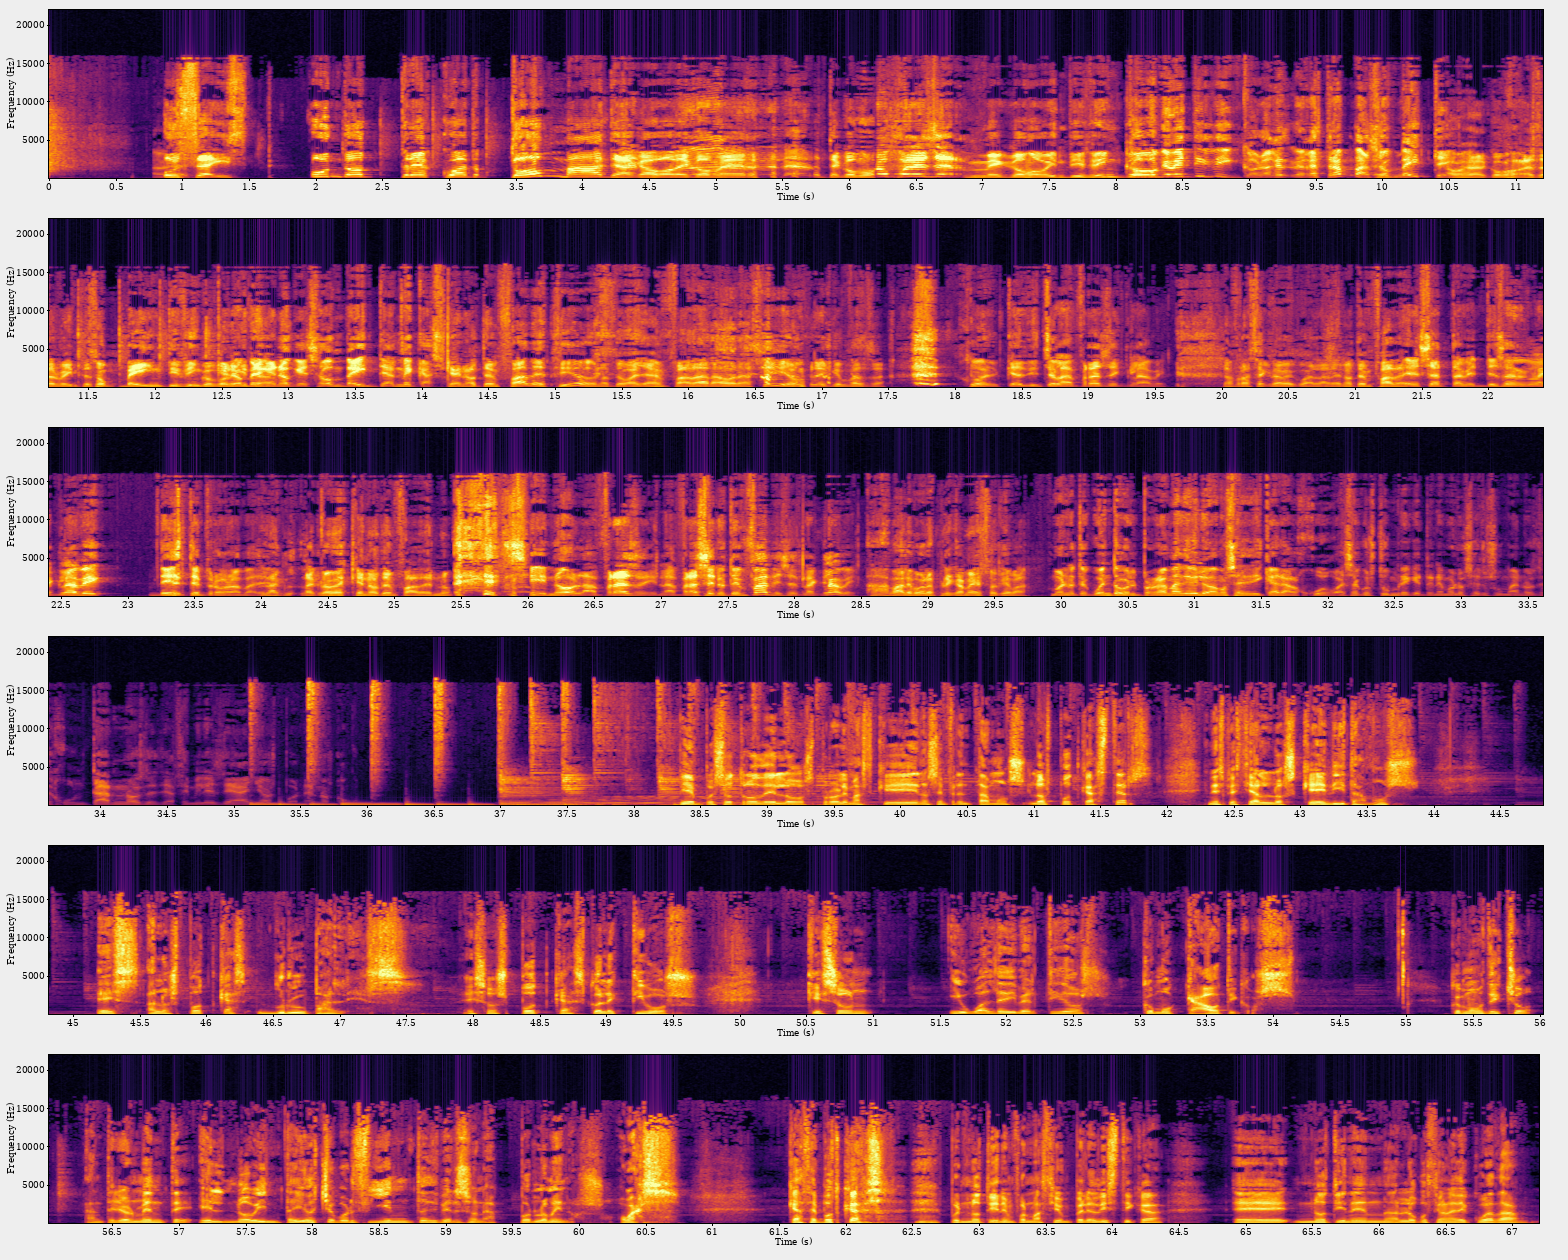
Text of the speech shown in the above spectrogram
Un 6. Un, dos, tres, cuatro. ¡Toma! Te acabo de comer. Te como. ¡No puede ser! Me como 25. ¿Cómo que 25? No hagas, no hagas trampas, son 20. Vamos a ver, ¿cómo van a ser 20? Son 25, coleguita. hombre, que no, que son 20, hazme caso. Que no te enfades, tío. No te vayas a enfadar ahora sí, hombre. ¿Qué pasa? Joder, que has dicho la frase clave. ¿La frase clave cuál? La de no te enfades. Exactamente, esa es la clave de este programa. la, clave es que no te enfades, ¿no? sí, no, la frase, la frase no te enfades es la clave. Ah, vale, bueno, explícame eso, ¿qué va? Bueno, te cuento, el programa de hoy lo vamos a dedicar al juego, a esa costumbre que tenemos los seres humanos de juntarnos desde hace miles de años, ponernos con... Bien, pues otro de los problemas que nos enfrentamos los podcasters, en especial los que editamos, es a los podcasts grupales. Esos podcasts colectivos que son igual de divertidos como caóticos. Como hemos dicho anteriormente, el 98% de personas, por lo menos, o más, que hace podcast, pues no tienen formación periodística, eh, no tienen una locución adecuada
